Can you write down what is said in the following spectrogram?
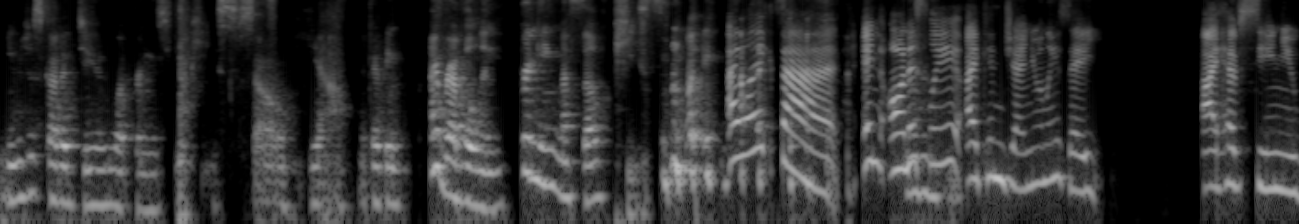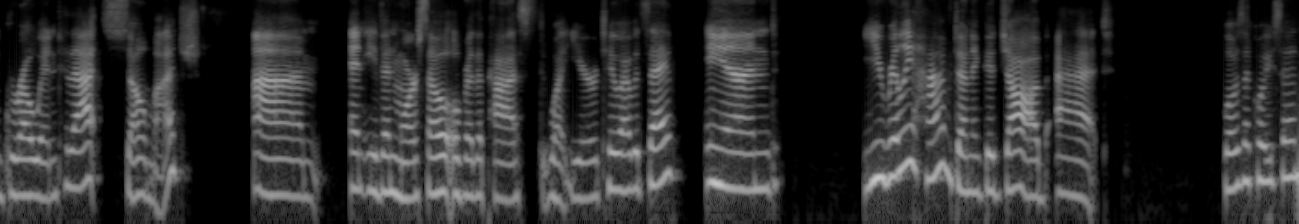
you just got to do what brings you peace. So yeah like i think i revel in bringing myself peace. Like i like that. And honestly i can genuinely say i have seen you grow into that so much um and even more so over the past what year or two i would say. And you really have done a good job at what was that quote you said?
